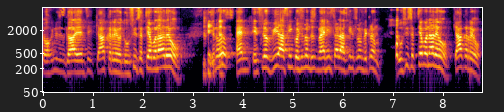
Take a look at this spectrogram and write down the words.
Talking to this guy and saying, "Kya kar rahe ho? Dusri satya bana rahe ho?" You know, yes. and instead of we asking questions from this man, he started asking from Vikram, "Dusri satya bana rahe ho? Kya kar rahe ho?"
